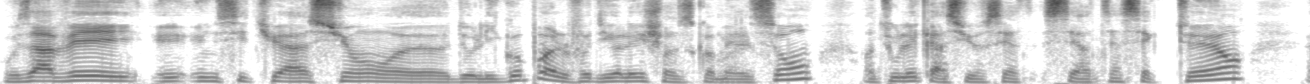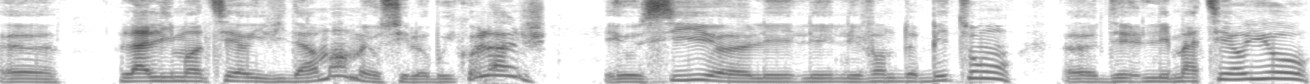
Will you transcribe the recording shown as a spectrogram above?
Vous avez une situation euh, d'oligopole, il faut dire les choses comme elles sont. En tous les cas, sur cer- certains secteurs, euh, l'alimentaire évidemment, mais aussi le bricolage, et aussi euh, les, les- ventes de béton, euh, les matériaux.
